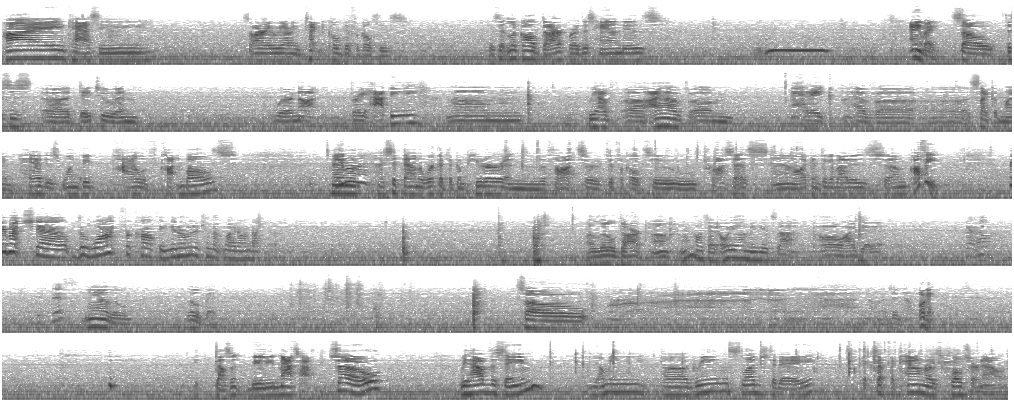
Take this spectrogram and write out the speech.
Hi, Cassie. Sorry, we're having technical difficulties. Does it look all dark where this hand is? Anyway, so this is uh, day two, and we're not very happy. Um, we have, uh, I have um, a headache. I have, uh, uh, it's like my head is one big pile of cotton balls. And I sit down to work at the computer, and the thoughts are difficult to process, and all I can think about is um, coffee. Pretty much, yeah. The want for coffee. You know, I'm going to turn that light on back there. A little dark, huh? I don't know what that. Oh yeah, maybe it's that. Oh, I get it. That help? It's this? Yeah, a little, little bit. So, no, that didn't help. Okay. it doesn't really matter. So, we have the same yummy uh, green sludge today, except the camera's closer now.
